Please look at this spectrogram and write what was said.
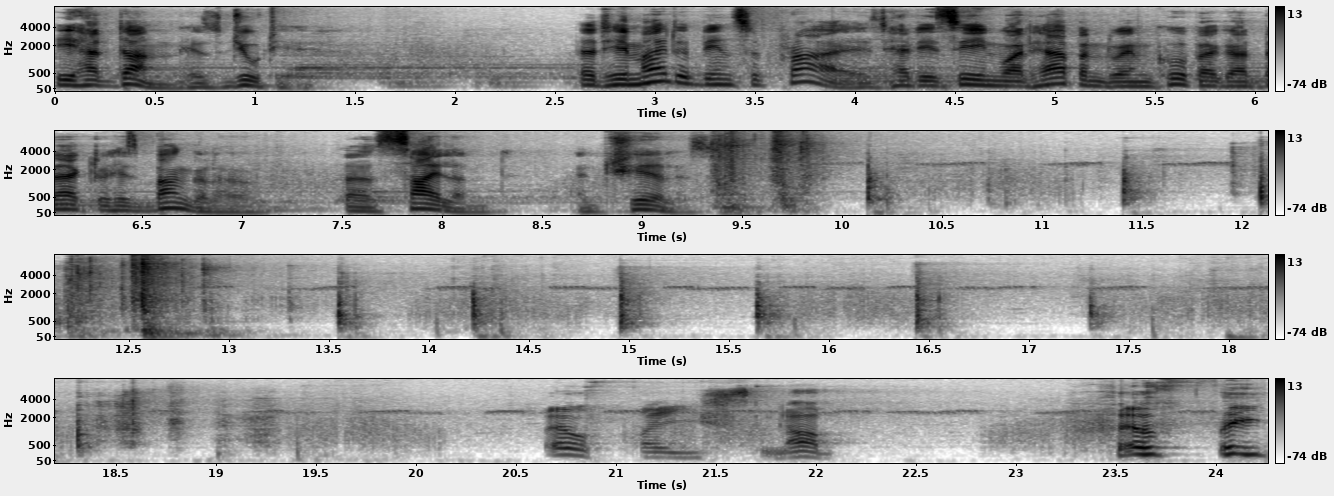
He had done his duty. But he might have been surprised had he seen what happened when Cooper got back to his bungalow, though silent and cheerless. Filthy snob. Filthy,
